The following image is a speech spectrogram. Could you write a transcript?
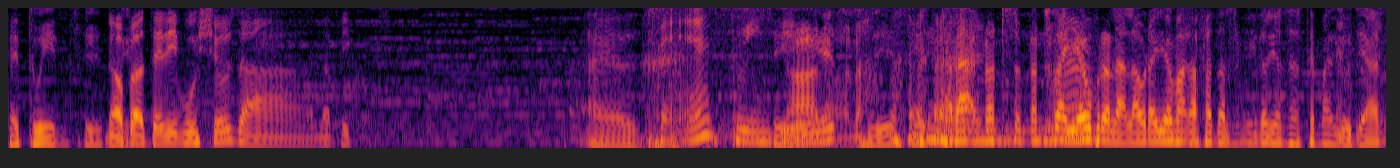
Té twins, sí. No, twins. però té dibuixos de, de picos. Eh, Té, Twinkies. Sí, No, no, no. sí, sí. Ara no ens, no ens veieu, però la Laura i jo hem agafat els micros i ens estem allunyant.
